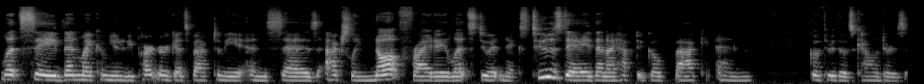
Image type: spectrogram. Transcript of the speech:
let's say then my community partner gets back to me and says actually not Friday, let's do it next Tuesday, then I have to go back and go through those calendars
